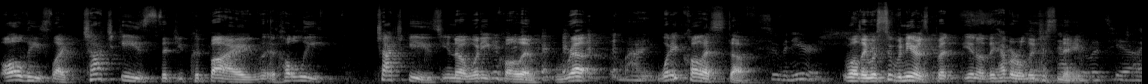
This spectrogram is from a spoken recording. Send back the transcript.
all these like tchotchkes that you could buy, holy tchotchkes, you know, what do you call them? Re- what do you call that stuff? Souvenirs. Well, they were souvenirs, but you know, they have a religious name. Amulets, yeah.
